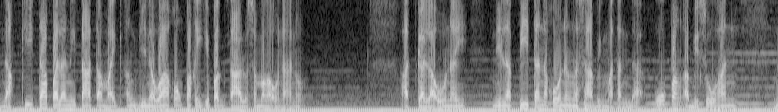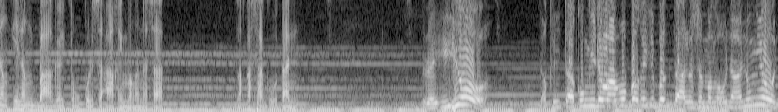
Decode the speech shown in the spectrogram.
nakita pala ni Tata Mike ang ginawa kong pakikipagtalo sa mga unano. At kalaunay, nilapitan ako ng nasabing matanda upang abisuhan ng ilang bagay tungkol sa aking mga nasa nakasagutan. Reiyo! Nakita kong ginawa mo pakikipagtalo sa mga unanong yun.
